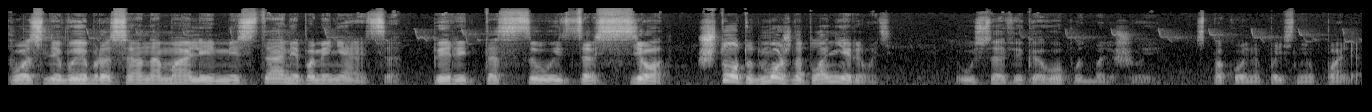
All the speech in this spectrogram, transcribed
«После выброса аномалии местами поменяются, перетасуется все, что тут можно планировать? У Сафика опыт большой, спокойно пояснил Паля.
